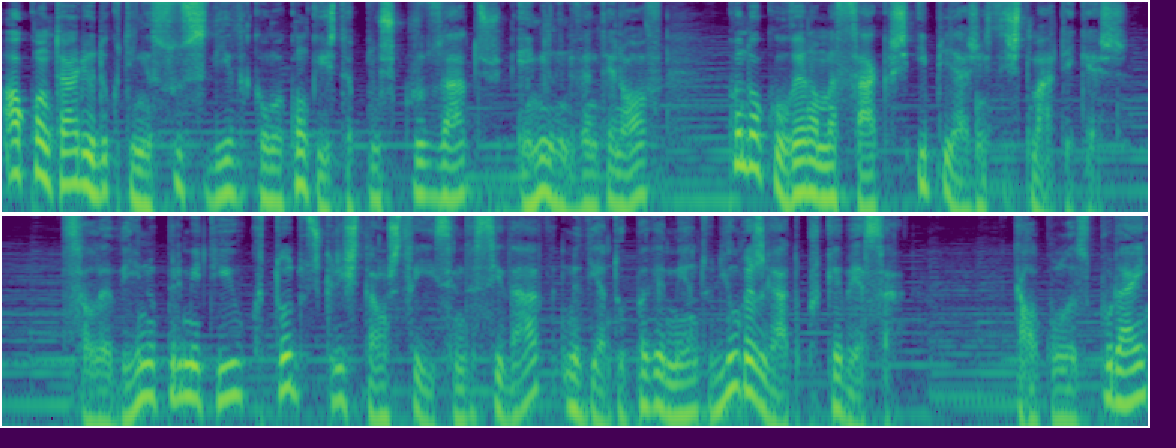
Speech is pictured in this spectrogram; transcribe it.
ao contrário do que tinha sucedido com a conquista pelos cruzados em 1099, quando ocorreram massacres e pilhagens sistemáticas. Saladino permitiu que todos os cristãos saíssem da cidade mediante o pagamento de um resgate por cabeça. Calcula-se, porém,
